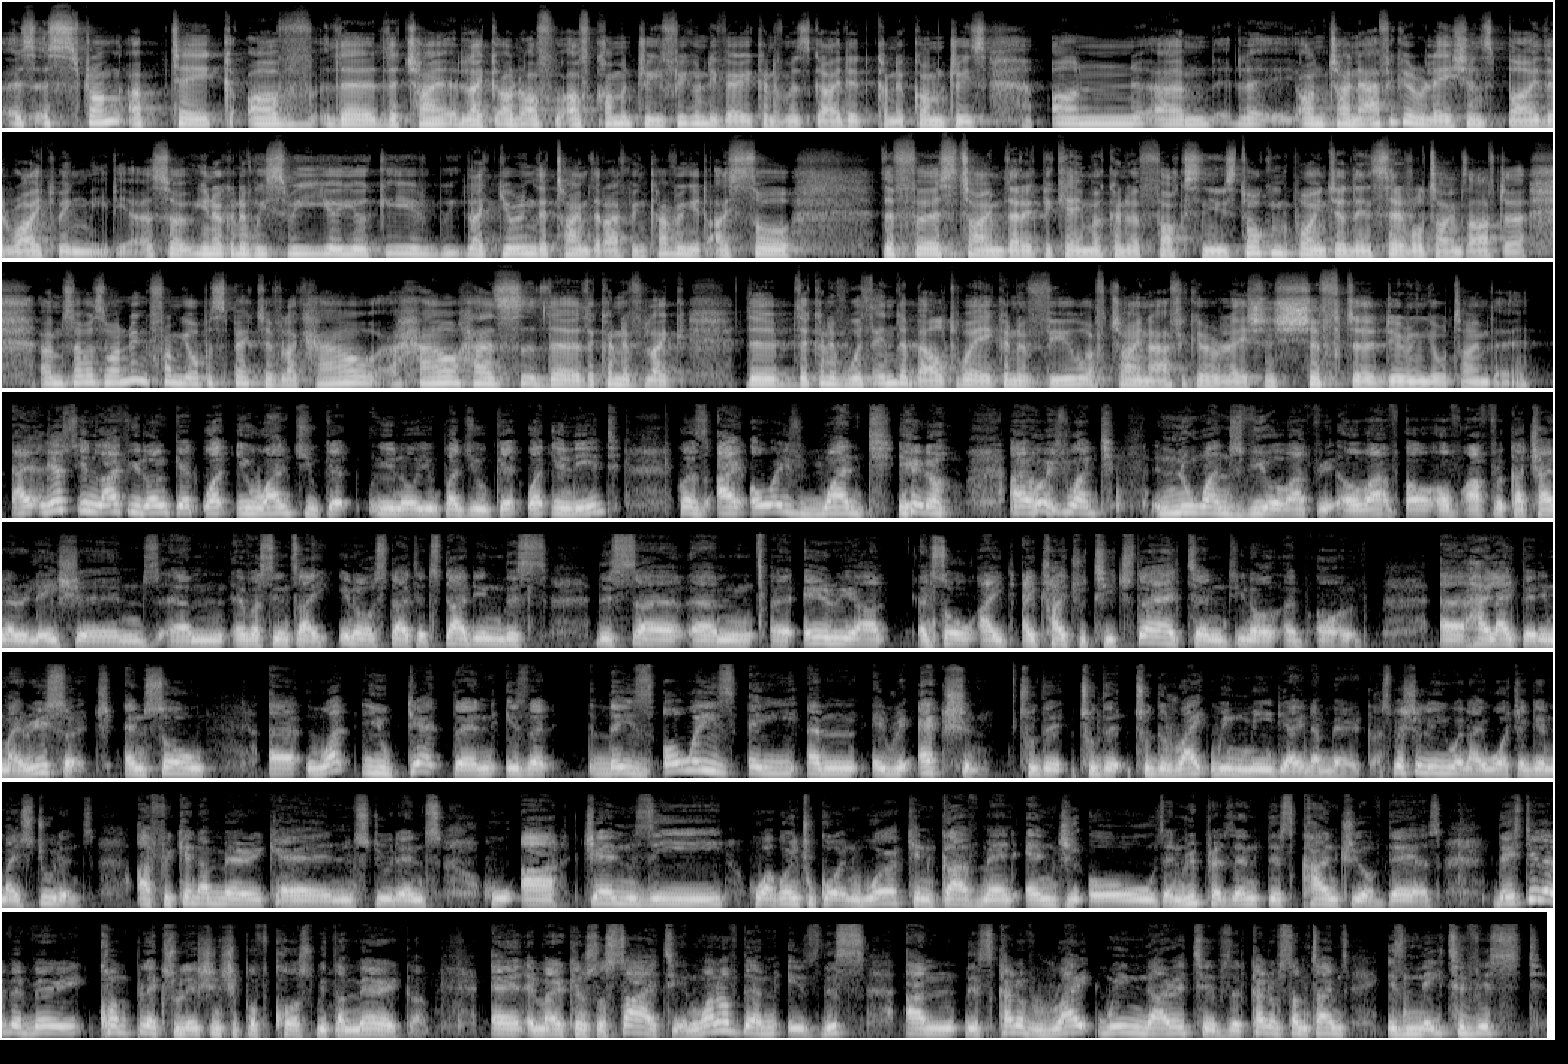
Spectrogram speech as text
a, a strong uptake of the the China, like of of commentary, frequently very kind of misguided kind of commentaries on um, on China Africa relations by the right wing media. So you know, kind of we see you, you, you like during the time that I've been covering it, I saw the first time that it became a kind of Fox News talking point, and then several times after. Um, so I was wondering, from your perspective, like how how has the the kind of like the the kind of within the Beltway kind of view of China Africa relations shifted during your time there? I guess in life you don't get what you want, you get, you know, you but you get what you need. Because I always want, you know, I always want nuanced view of Afri- of, of Africa China relations. Um, ever since I, you know, started studying this this uh, um, uh, area, and so I I try to teach that and you know uh, uh, uh highlight that in my research. And so uh, what you get then is that there's always a um, a reaction to the to the to the right wing media in America, especially when I watch again my students, African American students who are Gen Z, who are going to go and work in government, NGOs, and represent this country of theirs. They still have a very complex relationship, of course, with America and American society, and one of them is this um, this kind of right wing narratives that kind of sometimes is nativist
